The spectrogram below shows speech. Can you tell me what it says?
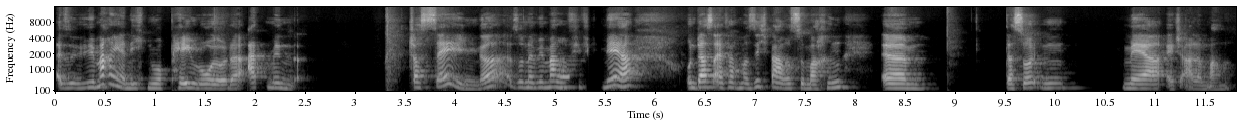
Also wir machen ja nicht nur Payroll oder Admin just saying, ne? Sondern wir machen viel, viel mehr. Und das einfach mal Sichtbares zu machen, ähm, das sollten mehr HR machen.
